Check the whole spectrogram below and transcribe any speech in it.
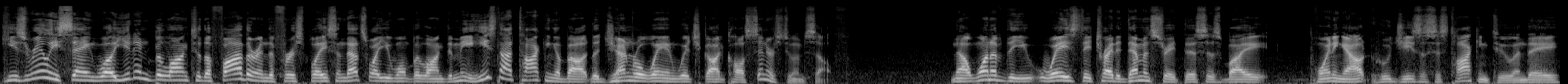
he's really saying, Well, you didn't belong to the Father in the first place, and that's why you won't belong to me. He's not talking about the general way in which God calls sinners to himself. Now, one of the ways they try to demonstrate this is by pointing out who Jesus is talking to, and they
